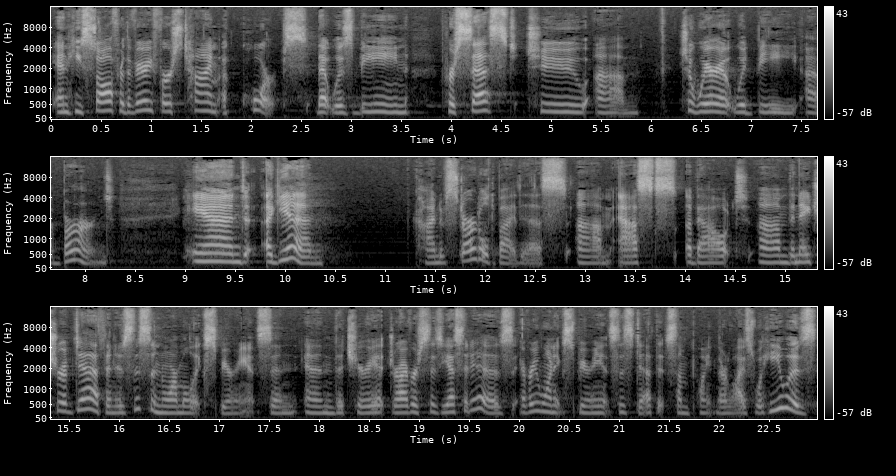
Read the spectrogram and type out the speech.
and he saw for the very first time a corpse that was being processed to, um, to where it would be uh, burned. And again, kind of startled by this, um, asks about um, the nature of death and is this a normal experience? And, and the chariot driver says, Yes, it is. Everyone experiences death at some point in their lives. Well, he was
